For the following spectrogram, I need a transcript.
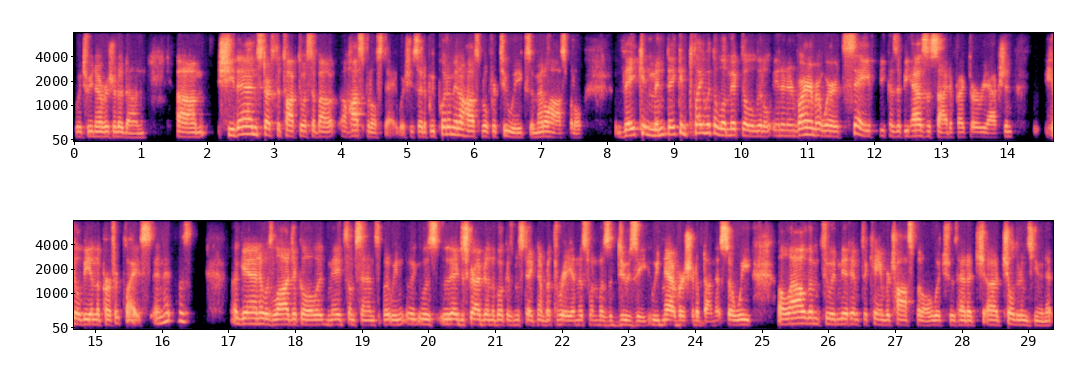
which we never should have done. Um, she then starts to talk to us about a hospital stay, where she said, if we put him in a hospital for two weeks, a mental hospital, they can they can play with the lamictal a little in an environment where it's safe because if he has a side effect or a reaction, he'll be in the perfect place. And it was again, it was logical. It made some sense, but we it was they described in the book as mistake number three, and this one was a doozy. We never should have done this. So we allow them to admit him to Cambridge Hospital, which was had a ch- children's unit,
